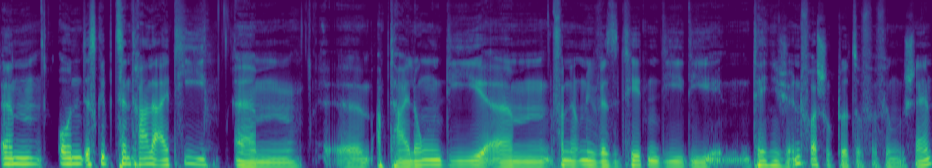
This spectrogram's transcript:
Ähm, und es gibt zentrale IT ähm, äh, die ähm, von den Universitäten die die technische Infrastruktur zur Verfügung stellen.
